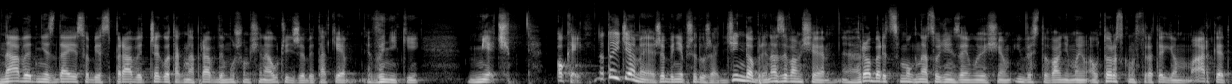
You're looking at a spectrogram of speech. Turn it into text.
nawet nie zdaje sobie sprawy, czego tak naprawdę muszą się nauczyć, żeby takie wyniki mieć. Ok, no to idziemy, żeby nie przedłużać. Dzień dobry, nazywam się Robert Smug, na co dzień zajmuję się inwestowaniem, moją autorską strategią market,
